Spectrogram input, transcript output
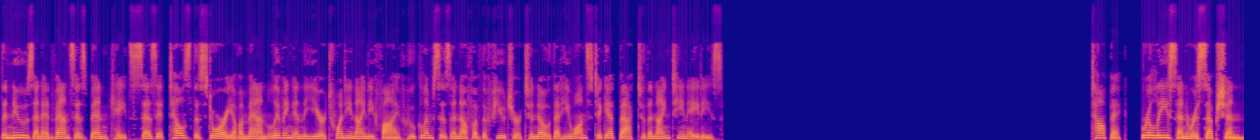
The News and Advances Ben Cates says it tells the story of a man living in the year 2095 who glimpses enough of the future to know that he wants to get back to the 1980s. Topic. Release and reception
